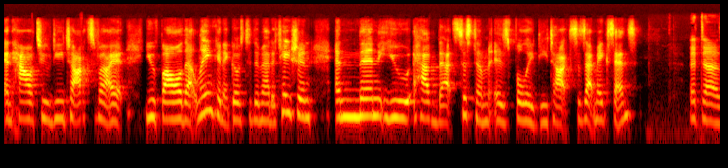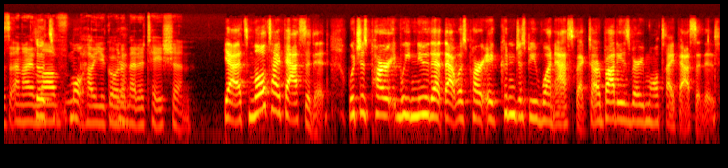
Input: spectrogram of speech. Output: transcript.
and how to detoxify it. You follow that link and it goes to the meditation and then you have that system is fully detoxed. Does that make sense? It does and i so love more, how you go yeah. to meditation Yeah, it's multifaceted, which is part, we knew that that was part, it couldn't just be one aspect. Our body is very multifaceted.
